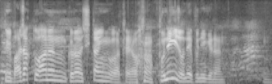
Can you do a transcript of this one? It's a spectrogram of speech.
되게 마작도 하는 그런 식당인 것 같아요. 분위기 좋네 분위기는. 음.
